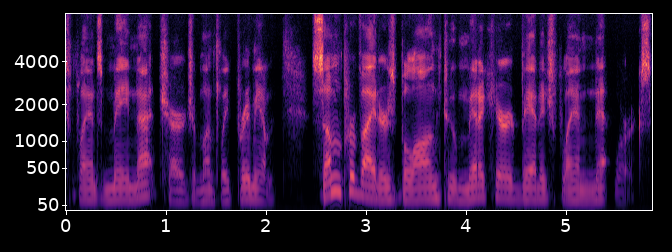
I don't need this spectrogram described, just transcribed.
plans may not charge a monthly premium. Some providers belong to Medicare Advantage plan networks.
